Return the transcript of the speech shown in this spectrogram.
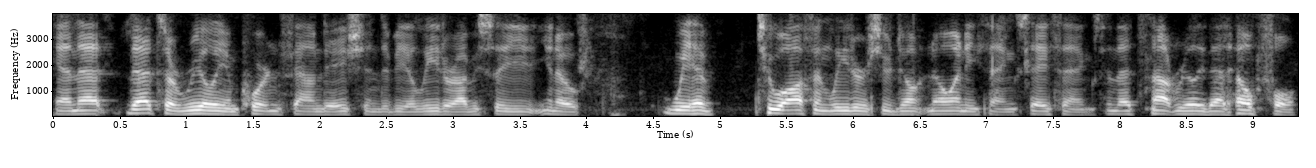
and that that's a really important foundation to be a leader. Obviously, you know, we have too often leaders who don't know anything say things, and that's not really that helpful.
